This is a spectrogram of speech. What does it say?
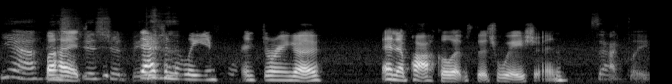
Yeah, but it, sh- it should be. Definitely important during a an apocalypse situation. Exactly.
